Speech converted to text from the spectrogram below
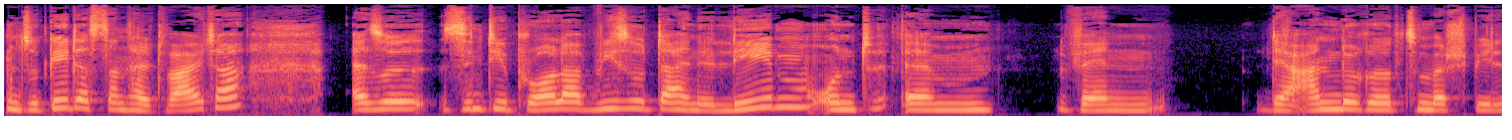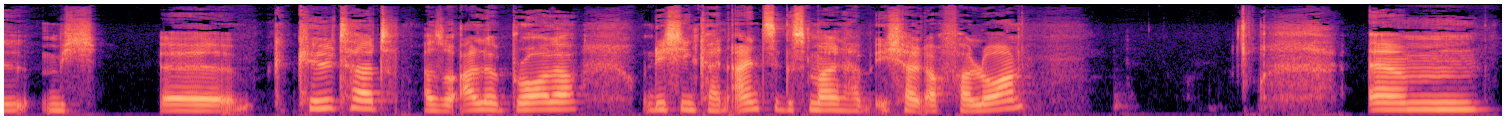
Und so geht das dann halt weiter. Also sind die Brawler wie so deine Leben und ähm, wenn der andere zum Beispiel mich äh, gekillt hat, also alle Brawler, und ich ihn kein einziges Mal, habe ich halt auch verloren. Ähm,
